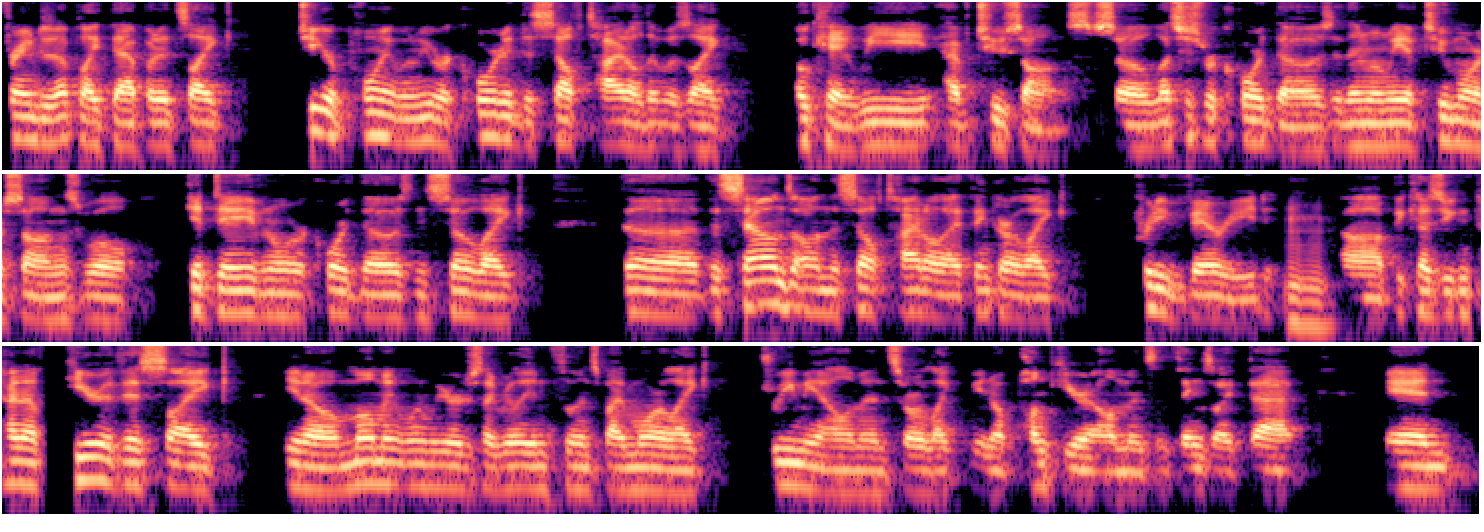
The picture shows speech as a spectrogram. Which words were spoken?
framed it up like that. But it's like, to your point, when we recorded the self titled, it was like, okay, we have two songs. So let's just record those. And then when we have two more songs, we'll get Dave and we'll record those. And so, like, the the sounds on the self title I think are like pretty varied mm-hmm. uh, because you can kind of hear this like you know moment when we were just like really influenced by more like dreamy elements or like you know punkier elements and things like that. And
